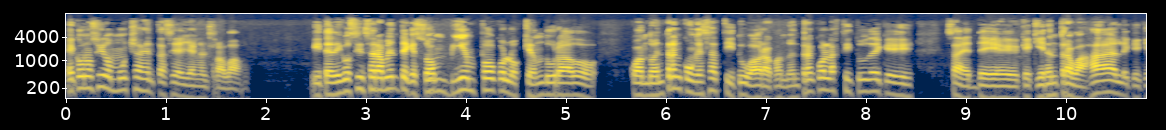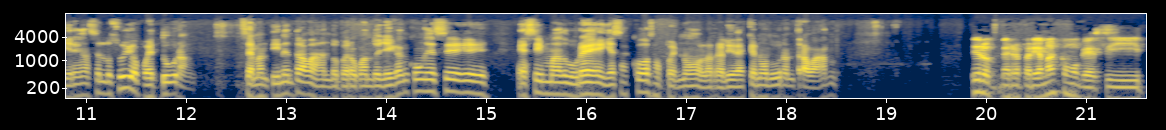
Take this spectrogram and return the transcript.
he conocido mucha gente así allá en el trabajo. Y te digo sinceramente que son bien pocos los que han durado cuando entran con esa actitud. Ahora, cuando entran con la actitud de que, ¿sabes? De que quieren trabajar, de que quieren hacer lo suyo, pues duran, se mantienen trabajando. Pero cuando llegan con ese, esa inmadurez y esas cosas, pues no, la realidad es que no duran trabajando. Pero me refería más como que si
